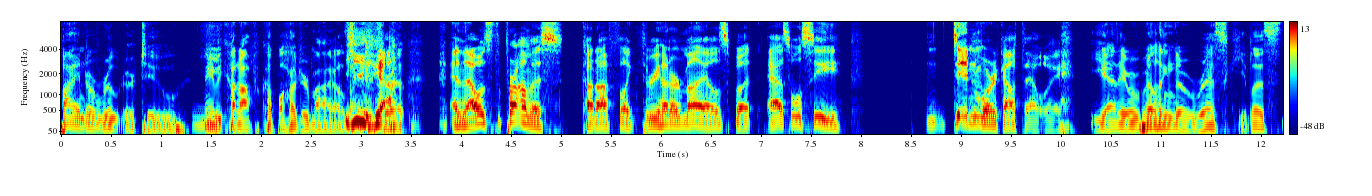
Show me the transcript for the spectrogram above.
find a route or two, maybe Ye- cut off a couple hundred miles on your Yeah. trip. and that was the promise cut off like 300 miles, but as we'll see, didn't work out that way. Yeah, they were willing to risk this,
